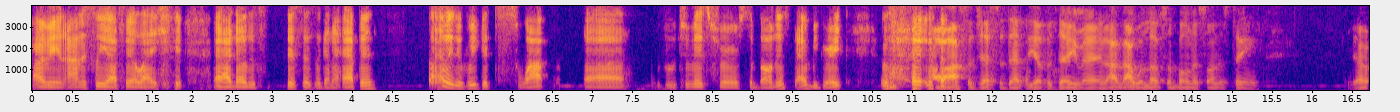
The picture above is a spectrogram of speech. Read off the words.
I mean, honestly, I feel like, and I know this this isn't gonna happen. I mean, if we could swap uh Vucevic for Sabonis, that would be great. oh, I suggested that the other day, man. I, I would love Sabonis on this team. Yep.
